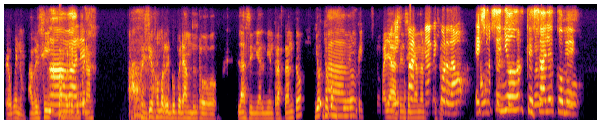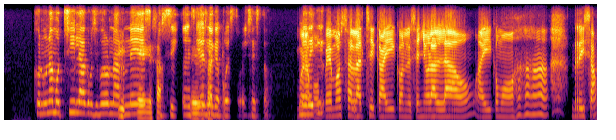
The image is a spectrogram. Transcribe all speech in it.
Pero bueno, a ver si Ah, vamos vale. recuperando. A ver si vamos recuperando la señal mientras tanto. Yo, yo en que vayas Me enseñándonos. ha recordado a Es un señor persona que sale que- como con una mochila, como si fuera un Sí, arnés. esa. sí, sí, es la que he puesto, es esta. Bueno, Me pues ve- vemos a la chica ahí con el señor al lado, ahí como risa,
